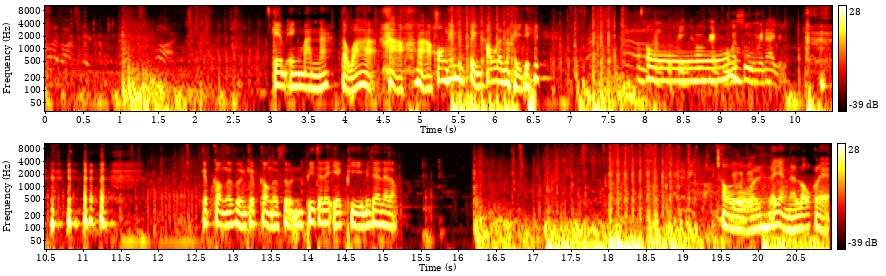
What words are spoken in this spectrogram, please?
Supply box here. Adding supplies. เกมเองมันนะ แต่ว่าหาหาห้องให้มันปิงเข้ากันหน่อยดิทำไมโอ้กูปิงเท่ากันกูก็สู้ไม่ได้อยู่แล้วเก็บกล่องกระสุนเก็บกล่องกระสุนพี่จะได้ XP ไม่ใช่อะไรหรอก Enemy shot. โอ้โหแล้วอย่างนั้นลกเลย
